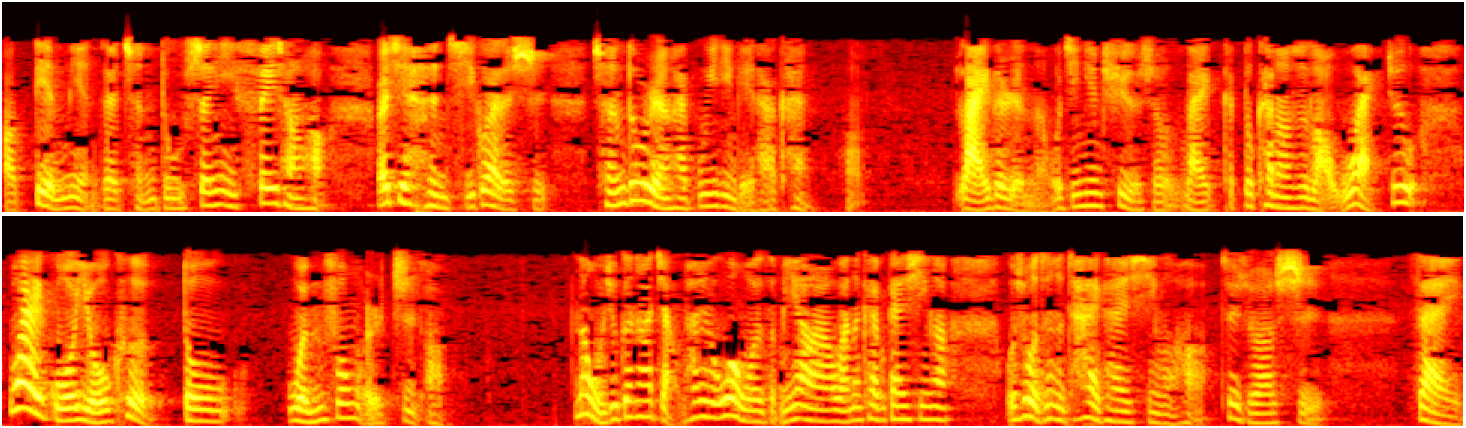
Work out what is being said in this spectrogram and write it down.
啊店面，在成都生意非常好，而且很奇怪的是，成都人还不一定给他看。来的人呢？我今天去的时候来都看到是老外，就是外国游客都闻风而至啊。那我就跟他讲，他就问我怎么样啊，玩得开不开心啊？我说我真的太开心了哈，最主要是在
